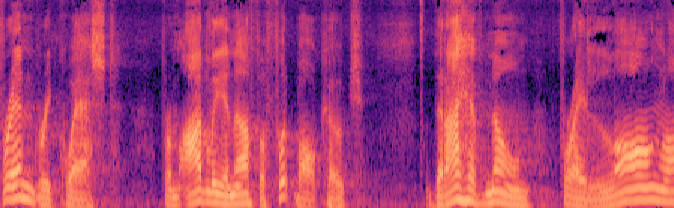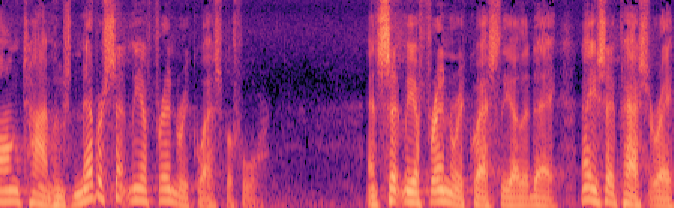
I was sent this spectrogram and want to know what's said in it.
friend request from, oddly enough, a football coach that I have known for a long, long time who's never sent me a friend request before and sent me a friend request the other day. Now you say, Pastor Ray,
